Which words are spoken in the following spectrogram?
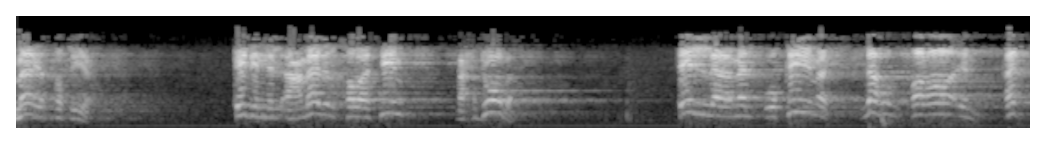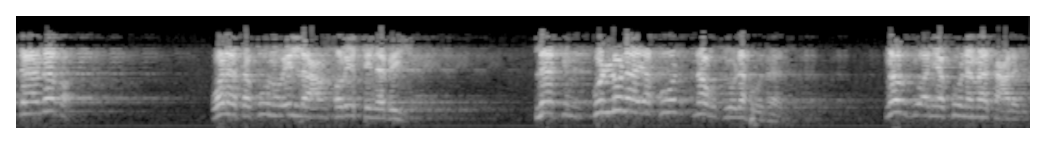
ما يستطيع. إذ إن الأعمال الخواتيم محجوبة. إلا من أقيمت له القرائن الدامغة. ولا تكون إلا عن طريق نبي. لكن كلنا يقول نرجو له ذلك. نرجو أن يكون مات على ذلك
